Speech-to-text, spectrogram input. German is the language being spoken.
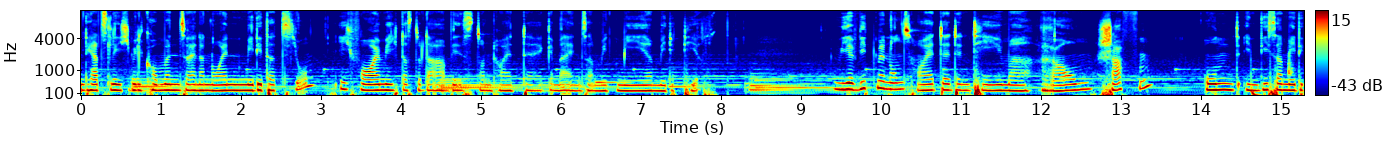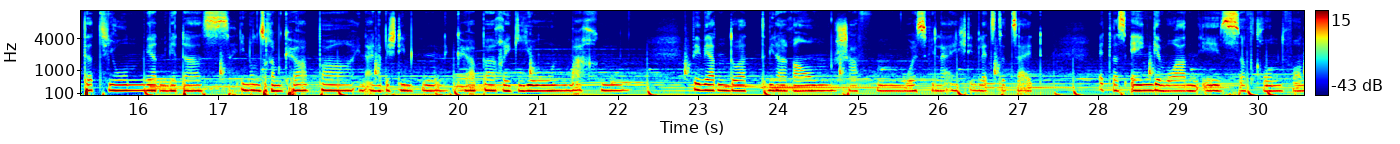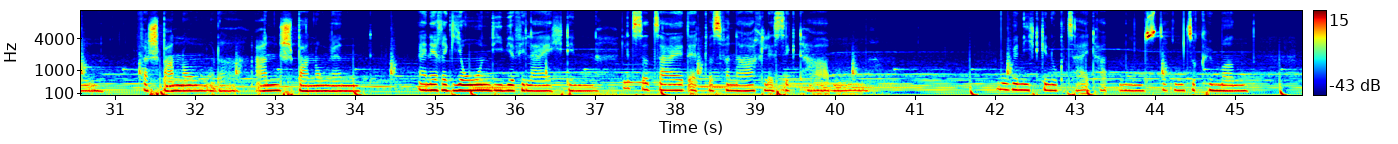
und herzlich willkommen zu einer neuen Meditation. Ich freue mich, dass du da bist und heute gemeinsam mit mir meditierst. Wir widmen uns heute dem Thema Raum schaffen und in dieser Meditation werden wir das in unserem Körper, in einer bestimmten Körperregion machen. Wir werden dort wieder Raum schaffen, wo es vielleicht in letzter Zeit etwas eng geworden ist aufgrund von Verspannung oder Anspannungen. Eine Region, die wir vielleicht in letzter Zeit etwas vernachlässigt haben, wo wir nicht genug Zeit hatten, uns darum zu kümmern.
